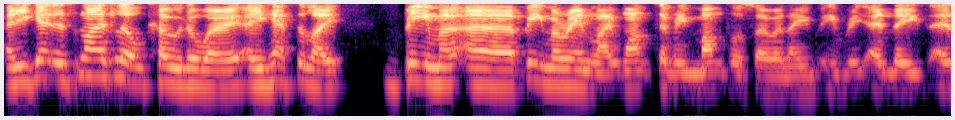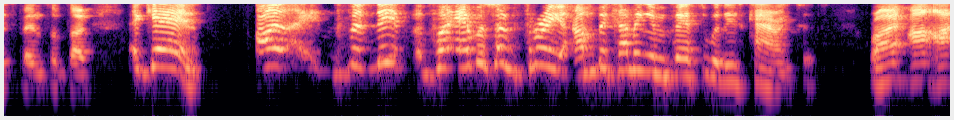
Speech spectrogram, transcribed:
and you get this nice little coda where he has to like beam uh beam her in like once every month or so, and they he re- and they spend some time again. I for, the, for episode three, I'm becoming invested with these characters right? I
